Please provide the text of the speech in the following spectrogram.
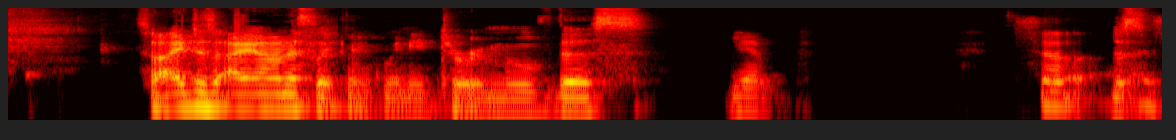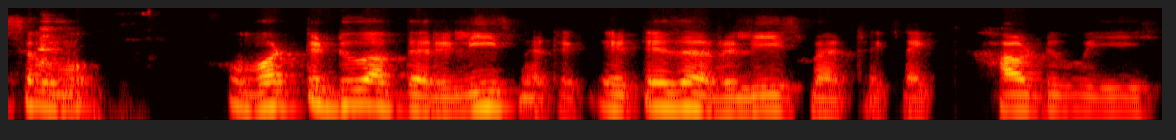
so I just, I honestly think we need to remove this. Yep. So, Just- so what to do of the release metric. It is a release metric. Like, how do we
